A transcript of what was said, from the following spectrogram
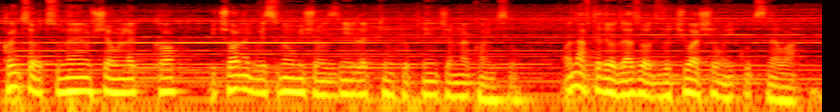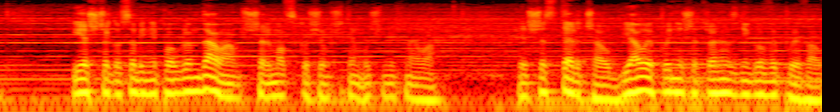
W końcu odsunąłem się lekko i członek wysunął mi się z niej lekkim chrupnięciem na końcu. Ona wtedy od razu odwróciła się i kucnęła. Jeszcze go sobie nie pooglądałam, szelmowsko się przy tym uśmiechnęła. Jeszcze sterczał, biały płyn jeszcze trochę z niego wypływał,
